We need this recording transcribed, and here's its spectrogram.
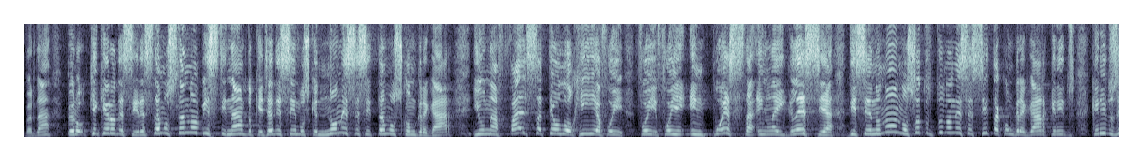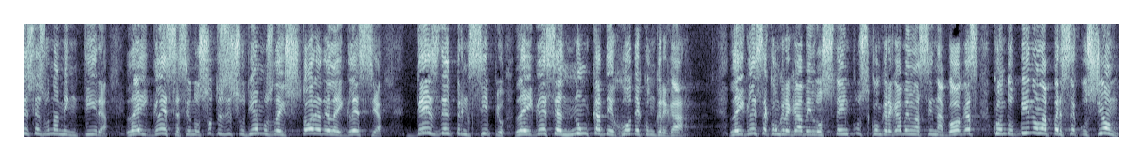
¿Verdad? Pero, ¿qué quiero decir? Estamos tan obstinados que ya decimos que no necesitamos congregar y una falsa teología fue, fue, fue impuesta en la iglesia diciendo, no, nosotros tú no necesitas congregar, queridos. Queridos, eso es una mentira. La iglesia, si nosotros estudiamos la historia de la iglesia, desde el principio, la iglesia nunca dejó de congregar. La iglesia congregaba en los templos, congregaba en las sinagogas. Cuando vino la persecución,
